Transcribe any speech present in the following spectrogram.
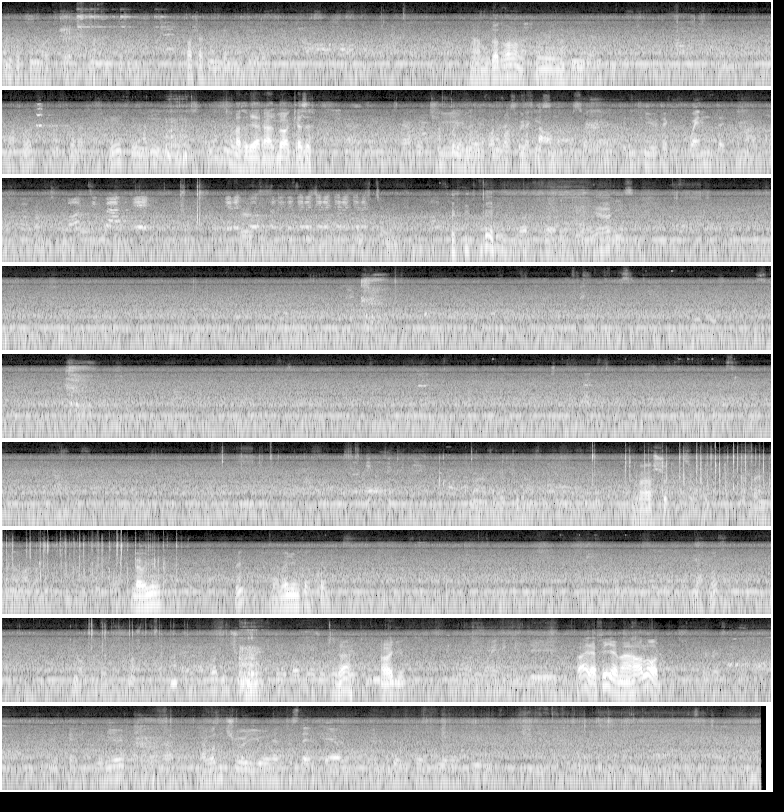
Nem tudtam föl, nem tudom. Ha csak nem genya a bíró. Nem mutat valamit? Nem én. Minden. Lapot, akkor az hétfő megint. Lehet, hogy erre állt be a keze. Akkor én nem értem az was egészet. down also. I didn't Lássuk. Szerintem nem adom. Bemegyünk? Mi? Bemegyünk akkor? Lapot? Jó, most. I wasn't sure if the dog was a De? little bit Hagyjuk. Várjál, figyelj már, hallod? You? I wasn't sure you have to stand there and the, the, the, the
